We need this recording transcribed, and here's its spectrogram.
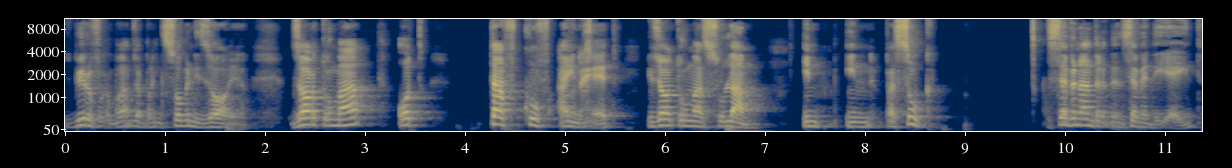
it's beautiful, Abraham brings so many זוהר here. זוהר תרומה, אות תקע"ח, in זוהר תרומה סולם, in פסוק 778,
